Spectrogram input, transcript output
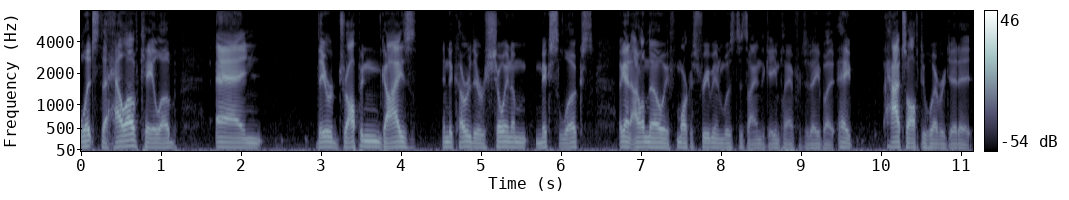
blitzed the hell out of Caleb, and they were dropping guys into cover. They were showing them mixed looks. Again, I don't know if Marcus Freeman was designing the game plan for today, but hey, hats off to whoever did it.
